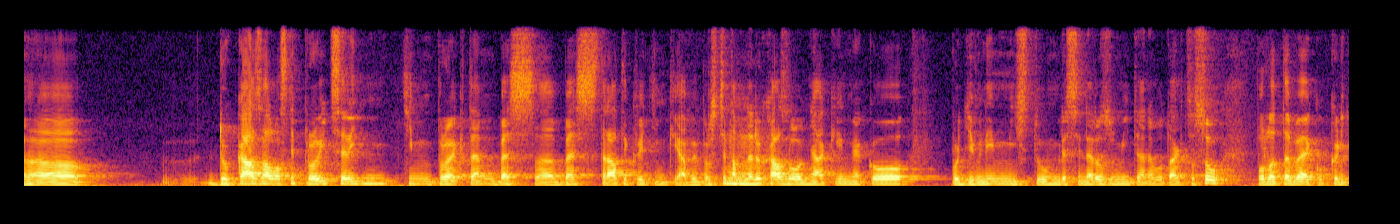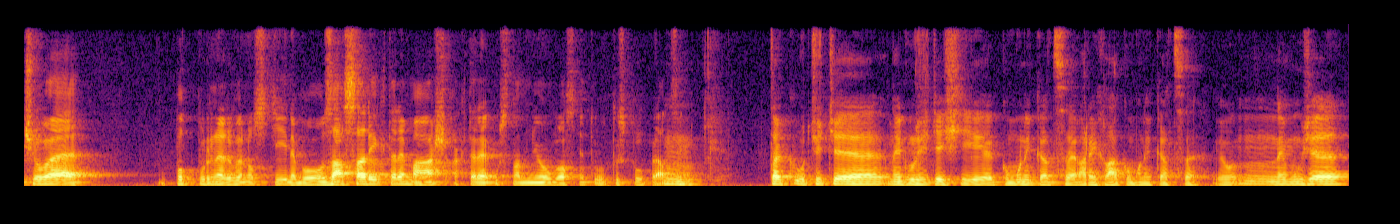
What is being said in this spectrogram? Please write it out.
uh, dokázal vlastně projít celým tím projektem bez, bez ztráty květinky, aby prostě tam hmm. nedocházelo k nějakým jako podivným místům, kde si nerozumíte nebo tak. Co jsou podle tebe jako klíčové podpůrné dovednosti nebo zásady, které máš a které usnadňují vlastně tu, tu spolupráci? Hmm. Tak určitě nejdůležitější je komunikace a rychlá komunikace. Jo? Nemůže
